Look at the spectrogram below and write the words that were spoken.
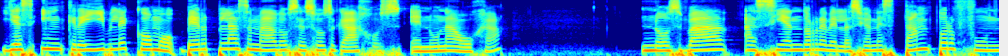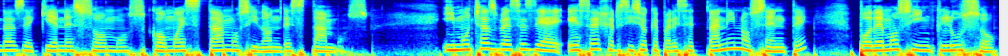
Y es increíble cómo ver plasmados esos gajos en una hoja nos va haciendo revelaciones tan profundas de quiénes somos, cómo estamos y dónde estamos. Y muchas veces de ese ejercicio que parece tan inocente, podemos incluso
